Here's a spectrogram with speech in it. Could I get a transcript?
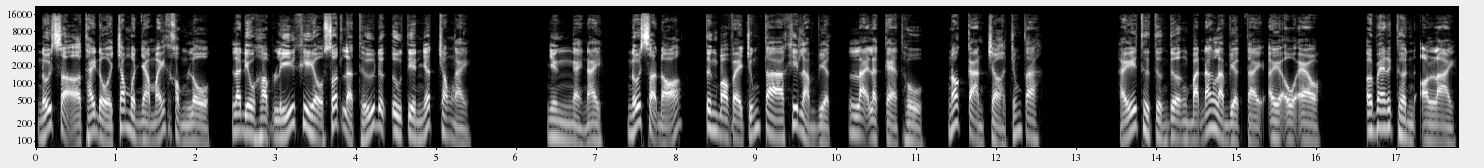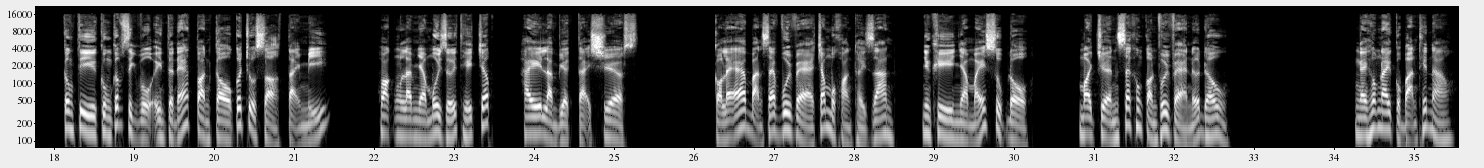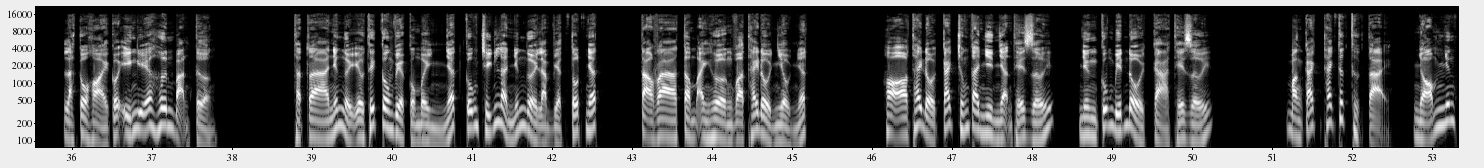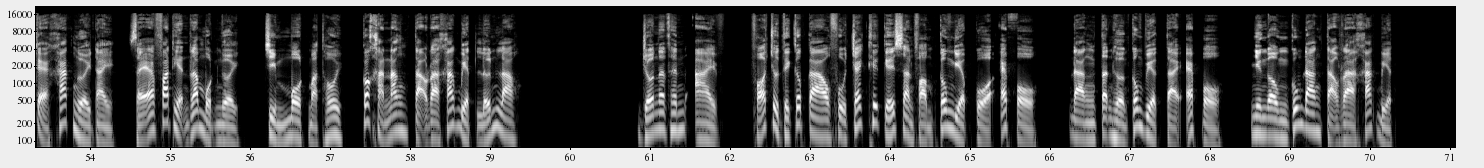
Nỗi sợ thay đổi trong một nhà máy khổng lồ là điều hợp lý khi hiệu suất là thứ được ưu tiên nhất trong ngày. Nhưng ngày nay, nỗi sợ đó từng bảo vệ chúng ta khi làm việc lại là kẻ thù, nó cản trở chúng ta. Hãy thử tưởng tượng bạn đang làm việc tại AOL, American Online, công ty cung cấp dịch vụ Internet toàn cầu có trụ sở tại Mỹ, hoặc làm nhà môi giới thế chấp hay làm việc tại Sears. Có lẽ bạn sẽ vui vẻ trong một khoảng thời gian, nhưng khi nhà máy sụp đổ, mọi chuyện sẽ không còn vui vẻ nữa đâu. Ngày hôm nay của bạn thế nào? Là câu hỏi có ý nghĩa hơn bạn tưởng. Thật ra những người yêu thích công việc của mình nhất cũng chính là những người làm việc tốt nhất, tạo ra tầm ảnh hưởng và thay đổi nhiều nhất. Họ thay đổi cách chúng ta nhìn nhận thế giới, nhưng cũng biến đổi cả thế giới. Bằng cách thách thức thực tại, nhóm những kẻ khác người này sẽ phát hiện ra một người, chỉ một mà thôi, có khả năng tạo ra khác biệt lớn lao. Jonathan Ive, phó chủ tịch cấp cao phụ trách thiết kế sản phẩm công nghiệp của Apple, đang tận hưởng công việc tại Apple, nhưng ông cũng đang tạo ra khác biệt.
